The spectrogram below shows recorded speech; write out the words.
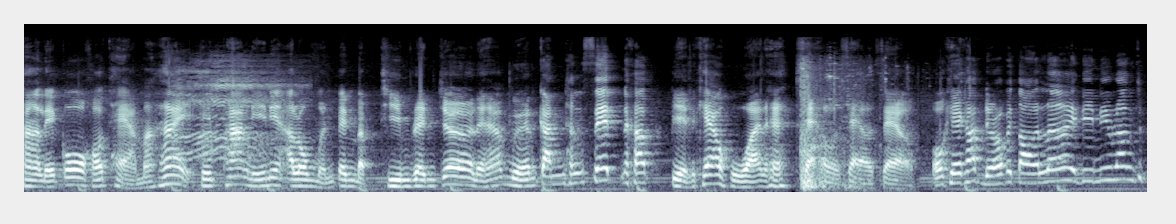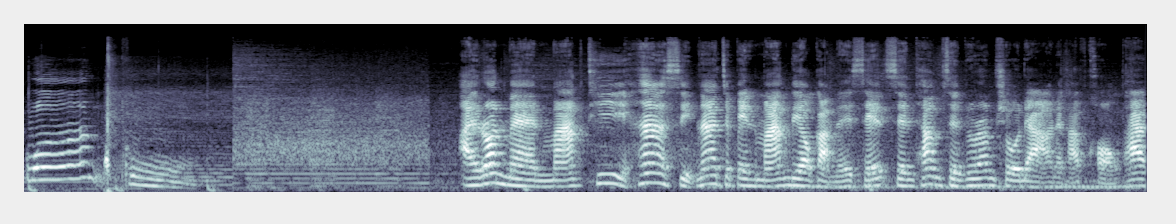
ทางเลโก้เขาแถมมาให้ชุดภาคนี้เนี่ยอารมณ์เหมือนเป็นแบบทีมเรนเจอร์เลยฮะเหมือนกันทั้งเซตนะครับเปลี่ยนแค่หัวนะฮะแซวแซวแซวโอเคครับ เดี๋ยวเราไปต่อกันเลย ดีนิรังจักรวาลไอรอนแมน Mark ที่ 50 น่าจะเป็น Mark เดียวกับในเซต Sanctum Sanctorum Showdown นะครับ ของภาค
